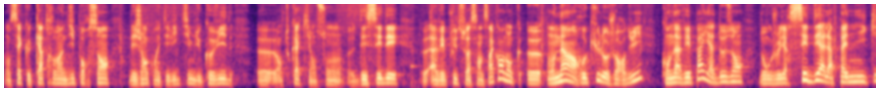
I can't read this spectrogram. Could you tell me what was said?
On sait que 90% des gens qui ont été victimes du Covid euh, en tout cas qui en sont euh, décédés, euh, avaient plus de 65 ans. Donc on a un recul aujourd'hui qu'on n'avait pas il y a deux ans. Donc je veux dire, céder à la panique,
